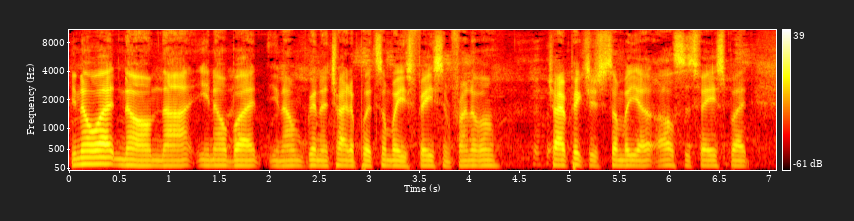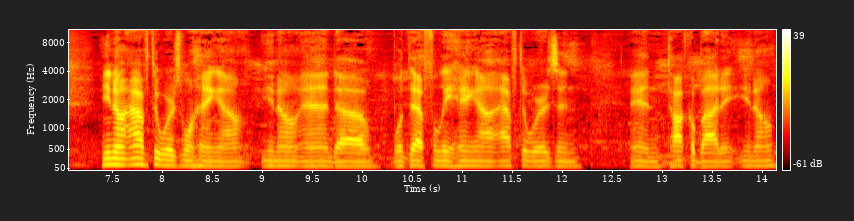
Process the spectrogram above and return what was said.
you know what no I'm not you know but you know I'm gonna try to put somebody's face in front of him try to picture somebody else's face but you know, afterwards we'll hang out, you know, and uh, we'll definitely hang out afterwards and and talk about it. You know,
